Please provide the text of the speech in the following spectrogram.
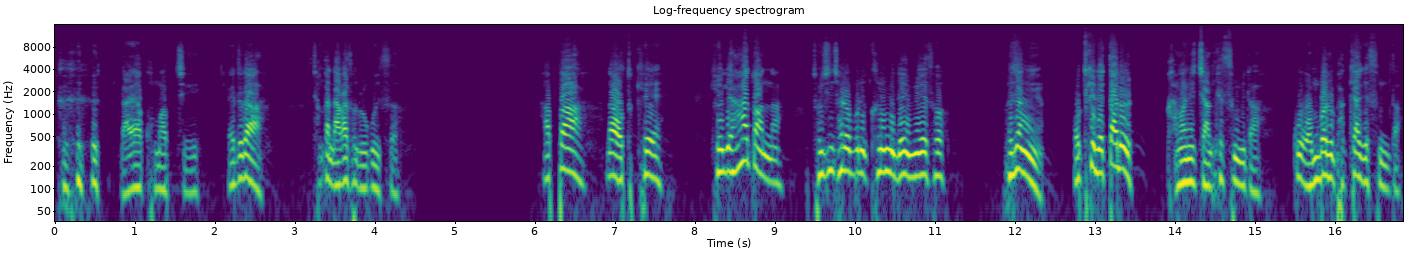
나야 고맙지. 애들아, 잠깐 나가서 놀고 있어. 아빠, 나 어떡해. 기억이 하나도 안 나. 정신 차려보니 그놈이 내 위에서. 회장님, 어떻게 내 딸을 가만히 있지 않겠습니다. 꼭 엄벌을 받게 하겠습니다.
